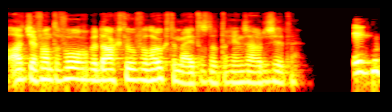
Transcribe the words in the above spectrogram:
Had je van tevoren bedacht hoeveel hoogtemeters dat erin zouden zitten? Ik,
